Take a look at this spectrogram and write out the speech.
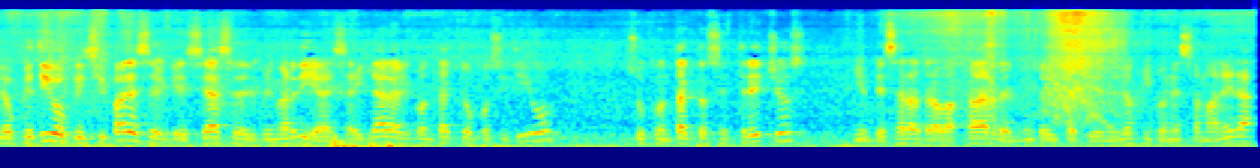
el objetivo principal es el que se hace del primer día, es aislar al contacto positivo, sus contactos estrechos y empezar a trabajar desde el punto de vista epidemiológico en esa manera.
